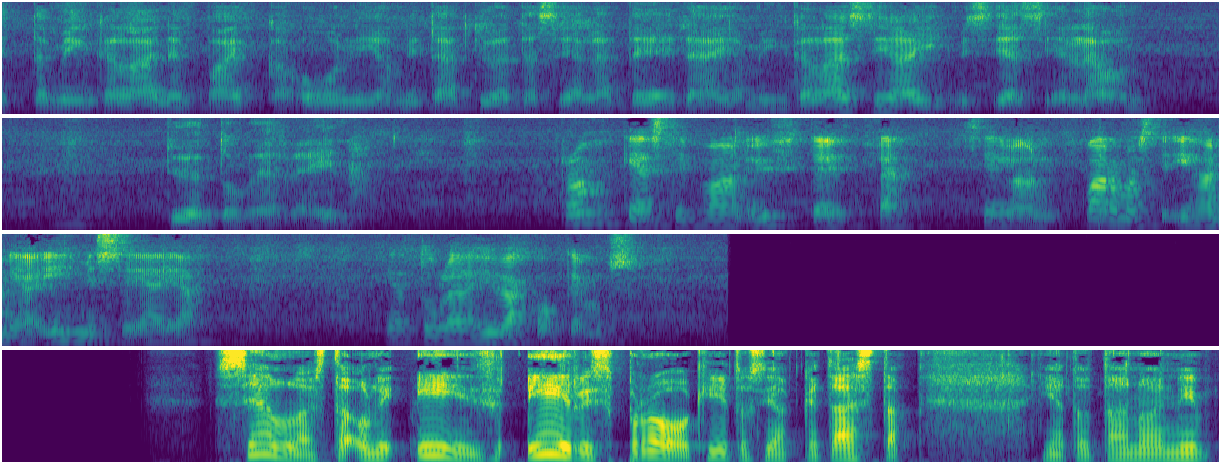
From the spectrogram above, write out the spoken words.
että minkälainen paikka on ja mitä työtä siellä tehdään ja minkälaisia ihmisiä siellä on työtovereina. Rohkeasti vaan yhteyttä. Sillä on varmasti ihania ihmisiä ja, ja tulee hyvä kokemus. Sellaista oli Iris Pro, kiitos Jakke tästä. Ja tota noin, niin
